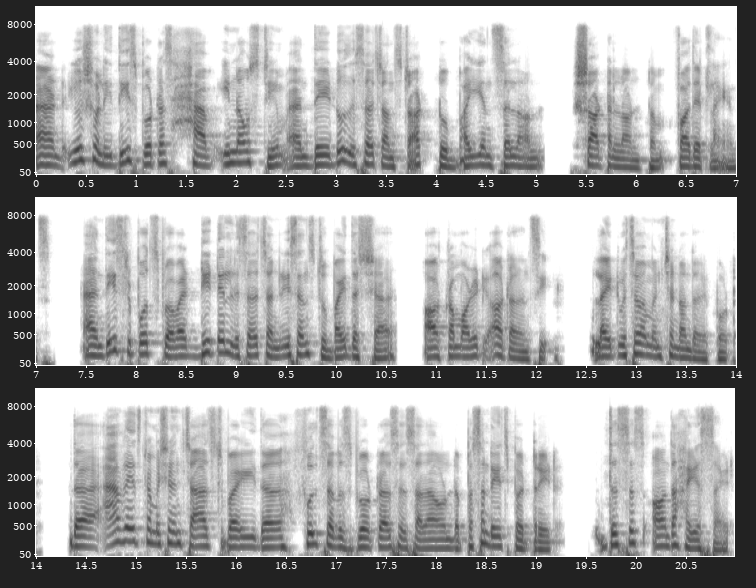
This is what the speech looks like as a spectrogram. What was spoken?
And usually these brokers have in-house team and they do research on stock to buy and sell on short and long term for their clients. And these reports provide detailed research and reasons to buy the share or commodity or currency, like whichever mentioned on the report. The average commission charged by the full service brokers is around a percentage per trade. This is on the higher side.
